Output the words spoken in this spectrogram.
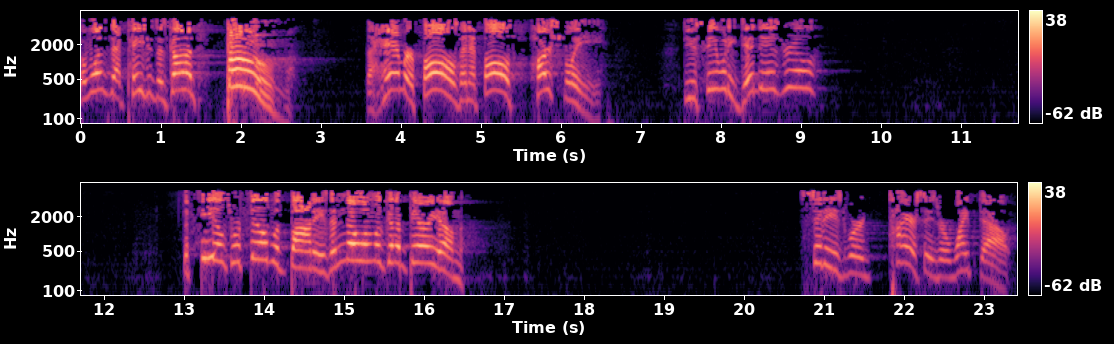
but once that patience is gone, boom! The hammer falls and it falls harshly. Do you see what he did to Israel? The fields were filled with bodies and no one was going to bury them. Cities were entire cities were wiped out.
